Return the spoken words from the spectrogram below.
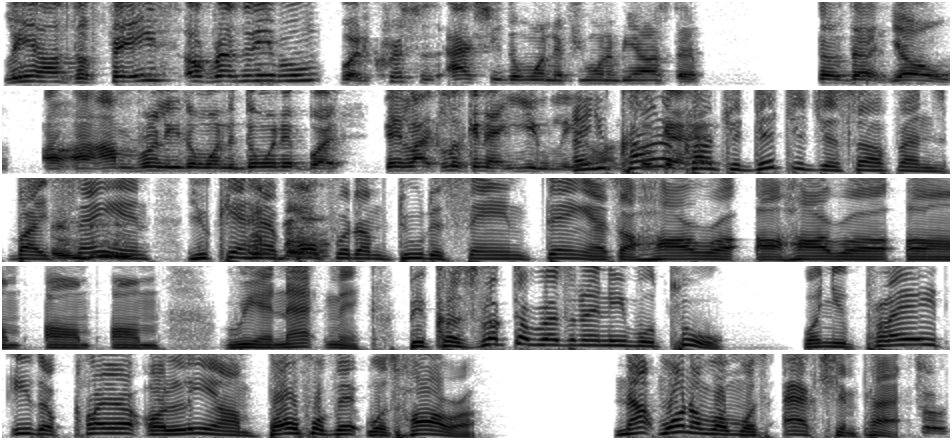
Leon's the face of Resident Evil, but Chris is actually the one, if you want to be honest, that does that. Yo, I- I, I'm really the one doing it, but they like looking at you, Leon. And you kind go of ahead. contradicted yourself and by saying you can't have both of them do the same thing as a horror a horror um um um reenactment. Because look at Resident Evil 2. When you played either Claire or Leon, both of it was horror. Not one of them was action packed. So-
